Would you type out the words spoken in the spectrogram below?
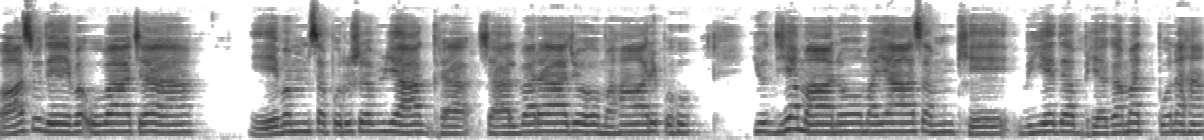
वासुदेव उवाच। एवं स पुरुषव्याघ्र शाल्वराजो महारिपुः। युध्यमानो मया सङ्ख्ये वियदभ्यगमत्पुनः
